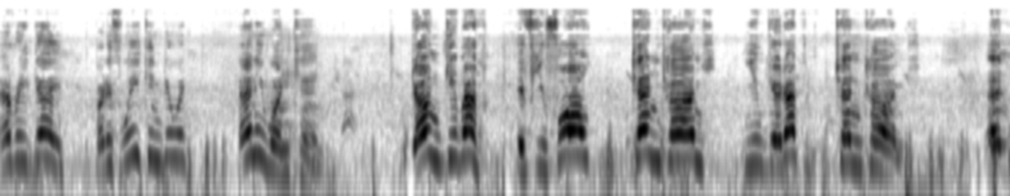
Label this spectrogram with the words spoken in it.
every day. But if we can do it, anyone can. Don't give up. If you fall 10 times, you get up 10 times. And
